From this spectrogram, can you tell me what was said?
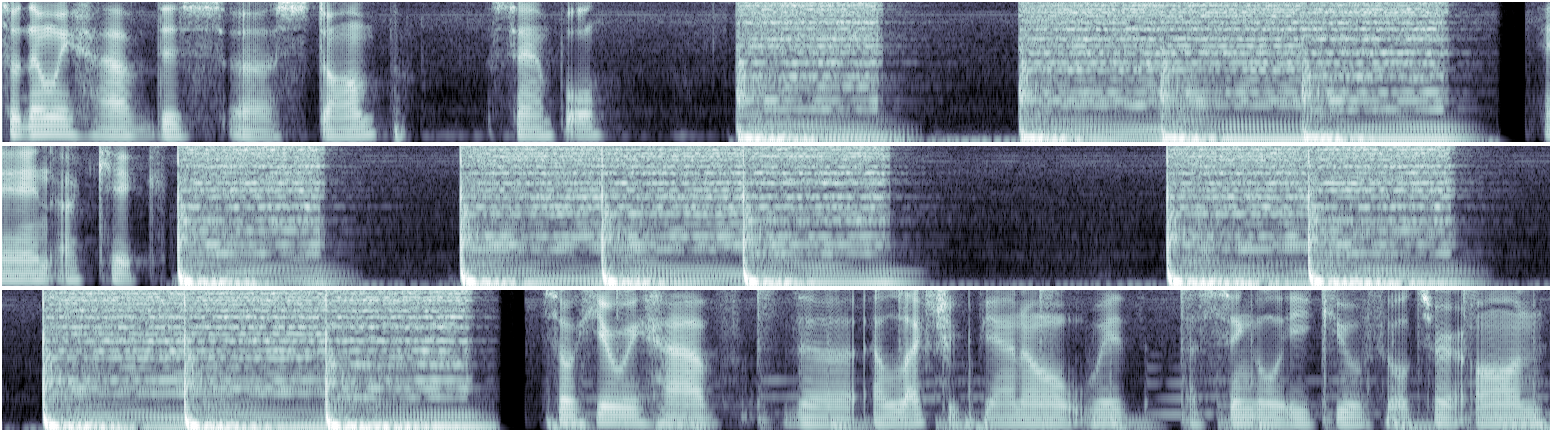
So then we have this uh, stomp sample. And a kick. So here we have the electric piano with a single EQ filter on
